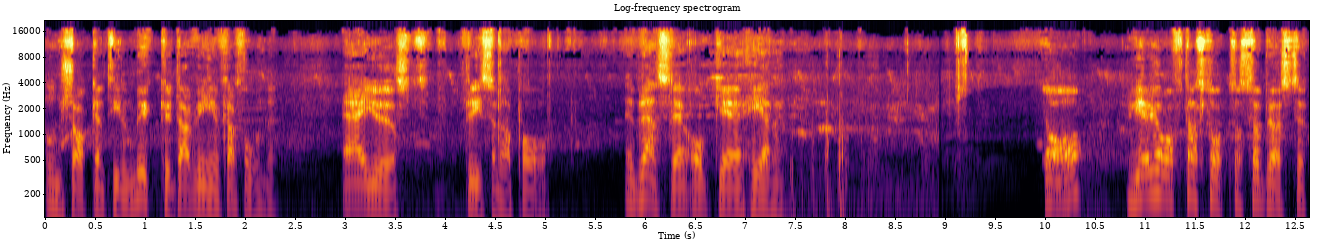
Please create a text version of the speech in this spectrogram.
orsaken till mycket av inflationen är just priserna på bränsle och eh, el. Ja, vi har ju ofta slått oss för bröstet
